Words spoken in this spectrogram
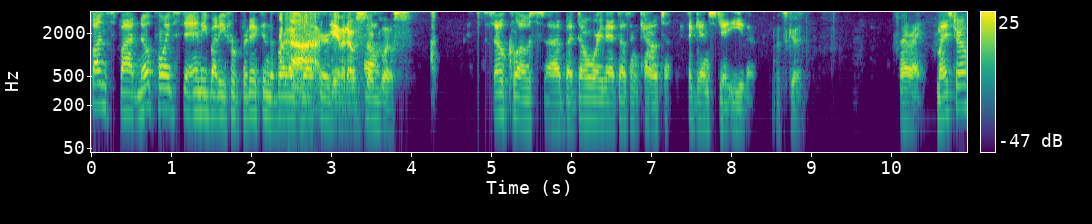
fun spot. No points to anybody for predicting the Browns Ah, record. damn it, I was so Um, close. So close, uh, but don't worry, that doesn't count against you either. That's good. All right, Maestro.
